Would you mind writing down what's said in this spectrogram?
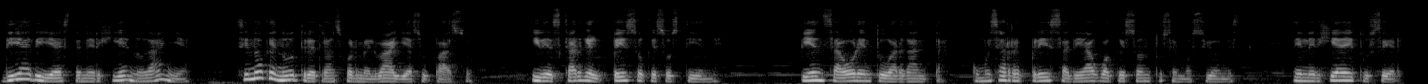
día a día esta energía no daña, sino que nutre transforma el valle a su paso y descarga el peso que sostiene. Piensa ahora en tu garganta, como esa represa de agua que son tus emociones, la energía de tu ser.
